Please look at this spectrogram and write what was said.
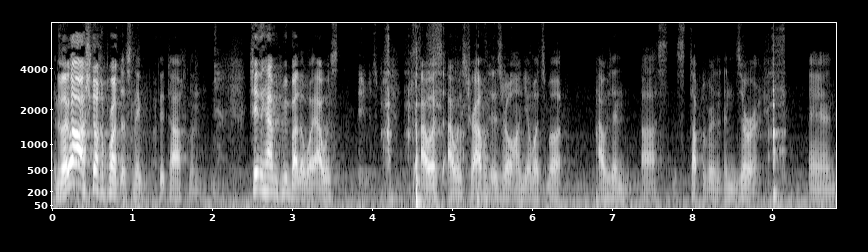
And they're like, "Oh, shkacha pratis," and they did. Same thing happened to me, by the way. I was I was I was traveling to Israel on Yom Ha'atzmaut. I was in uh, stopped over in, in Zurich, and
